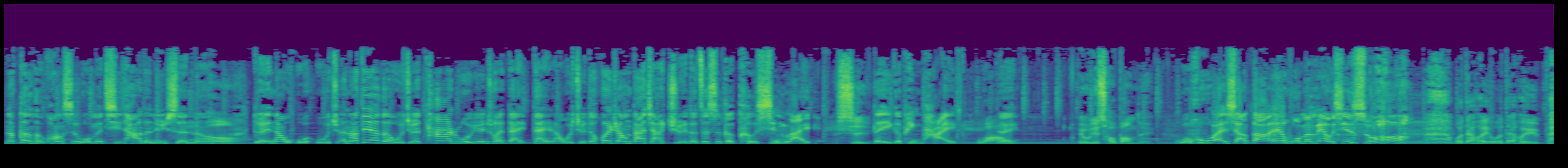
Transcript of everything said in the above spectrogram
那更何况是我们其他的女生呢？哦，对，那我我觉得，那第二个，我觉得她如果愿意出来带带人，我觉得会让大家觉得这是个可信赖是的一个品牌。哇，对。哎、欸，我觉得超棒的哎！我忽然想到，哎、欸，我们没有先说。我待会我待会拜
